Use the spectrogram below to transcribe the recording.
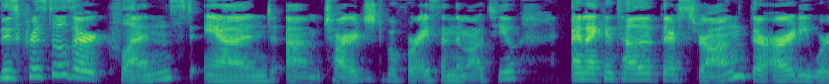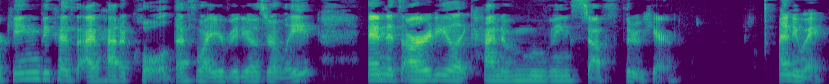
these crystals are cleansed and um, charged before I send them out to you. And I can tell that they're strong. They're already working because I've had a cold. That's why your videos are late. And it's already like kind of moving stuff through here. Anyway,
